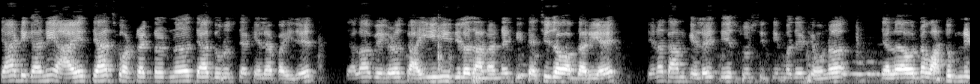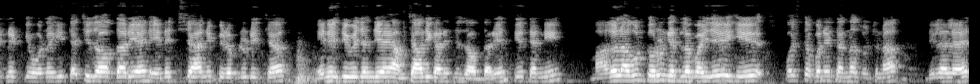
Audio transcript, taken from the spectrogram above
त्या ठिकाणी आहे त्याच कॉन्ट्रॅक्टरनं त्या दुरुस्त्या केल्या पाहिजेत. त्याला वेगळं काहीही दिलं जाणार नाही ती त्याची जबाबदारी आहे. त्यानं काम केलंय ते सुस्थितीमध्ये ठेवणं त्याला वाहतूक नीटनेटकी होणं ही त्याची जबाबदारी आहे. एन एचच्या आणि पीडब्ल्यू डीच्या एन एच डिव्हिजन जे आहे आमच्या अधिकाऱ्यांची जबाबदारी आहे. ते त्यांनी मागं लागून करून घेतलं पाहिजे. हे स्पष्टपणे त्यांना सूचना दिलेल्या आहेत.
